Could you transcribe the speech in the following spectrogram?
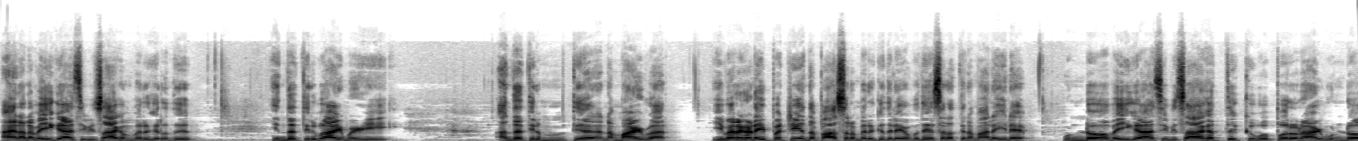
அதனால் வைகாசி விசாகம் வருகிறது. இந்த திருவாய்மொழி அந்த திரும் நம்மாழ்வார் இவர்களை பற்றி இந்த பாசுரம் இருக்குதிலே உபதேச ரத்தின மாலையிலே உண்டோ வைகாசி விசாகத்துக்கு ஒப்பொரு நாள் உண்டோ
